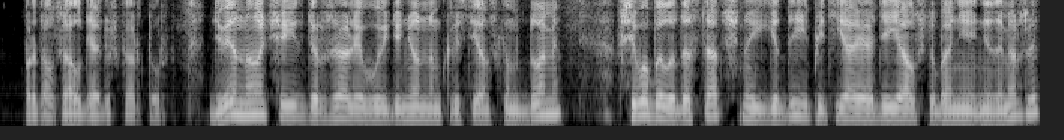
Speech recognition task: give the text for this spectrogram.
— продолжал дядюшка Артур. Две ночи их держали в уединенном крестьянском доме. Всего было достаточно еды и питья и одеял, чтобы они не замерзли,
